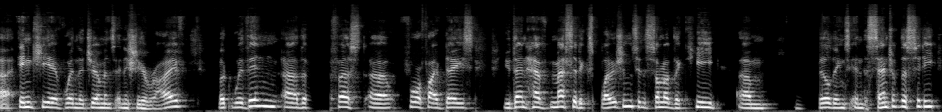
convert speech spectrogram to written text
uh, in Kiev when the Germans initially arrive. But within uh, the first uh, four or five days, you then have massive explosions in some of the key um, buildings in the center of the city,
